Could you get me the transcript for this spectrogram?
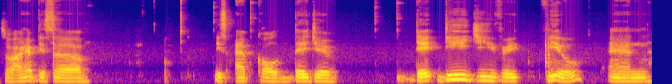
So I have this uh, this app called DG, DJV View and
